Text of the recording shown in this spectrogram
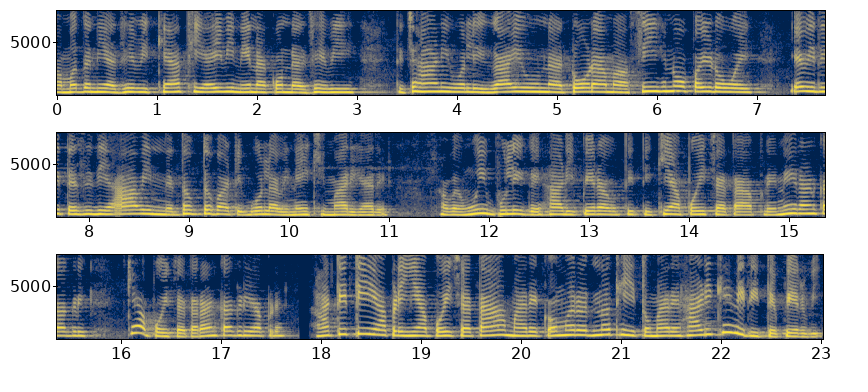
આ મદનિયા જેવી ક્યાંથી આવી ને એના કોંડા જેવી? કે જાણી ઓલી ગાયુના ટોળામાં સિંહનો પડ્યો હોય, એવી રીતે સીધી આવીને ધબધબાટી બોલાવી નાખી મારી હારે. હવે હું ભૂલી ગઈ, હાડી પહેરાવતી હતી, ક્યાં પહોંચ્યા હતા આપણે? નહીં રણકાગડી? ક્યાં પહોંચ્યા હતા રાણકાગડી આપણે? હા તીતી આપણે અહીંયા પહોંચ્યા હતા મારે કમર જ નથી, તો મારે હાડી કેવી રીતે પહેરવી?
